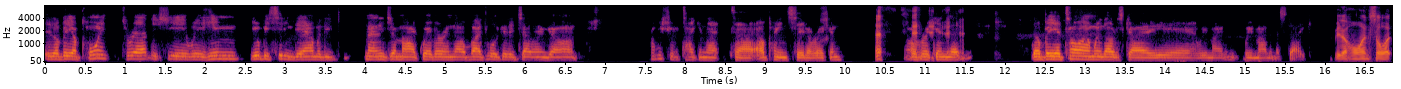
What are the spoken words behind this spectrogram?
It'll be a point throughout this year where him, you'll be sitting down with his manager Mark Webber, and they'll both look at each other and go, "On, probably should have taken that uh, Alpine seat." I reckon. I reckon that there'll be a time when they'll just go, "Yeah, we made we made a mistake." Bit of hindsight.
